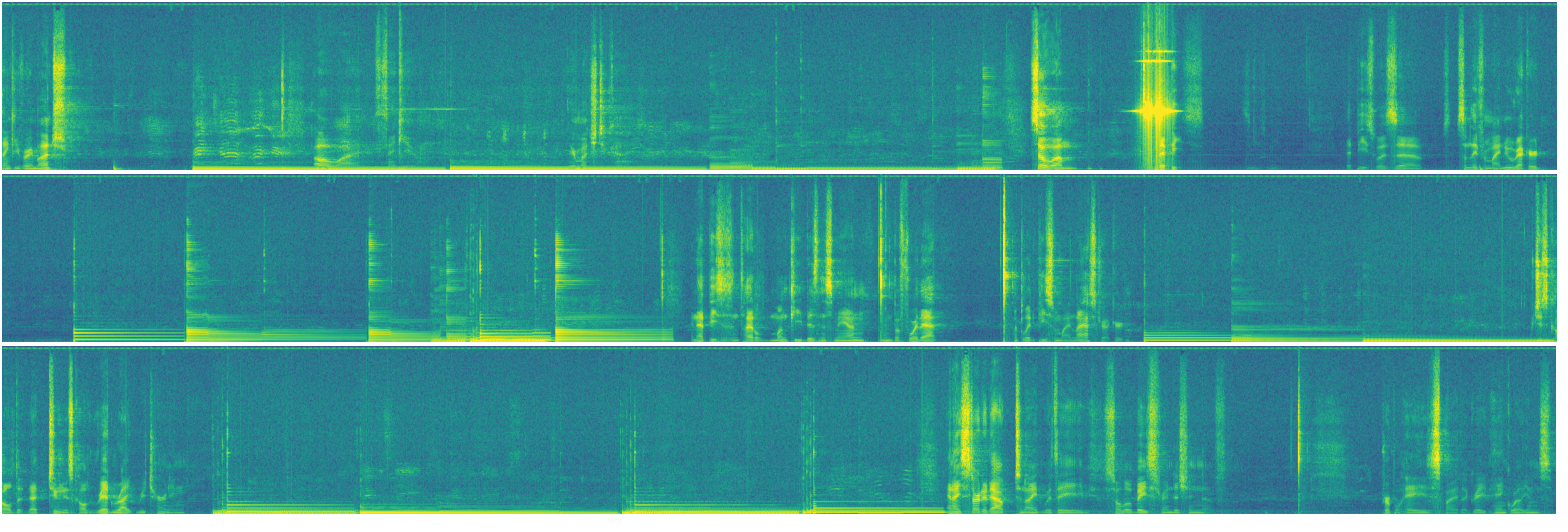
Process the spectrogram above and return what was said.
Thank you very much. Oh, why, thank you. You're much too kind. So, um, that piece, that piece was uh, something from my new record. Businessman. And before that, I played a piece from my last record. Which is called, that tune is called Red Right Returning. And I started out tonight with a solo bass rendition of Purple Haze by the great Hank Williams.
